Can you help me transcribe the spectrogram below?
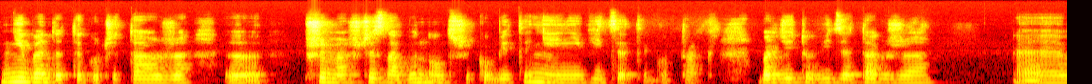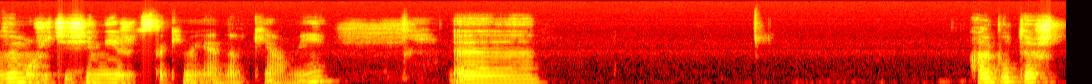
nie będę tego czytała, że y, przy mężczyznach będą trzy kobiety. Nie, nie widzę tego tak. Bardziej to widzę tak, że e, wy możecie się mierzyć z takimi energiami. E, Albo też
